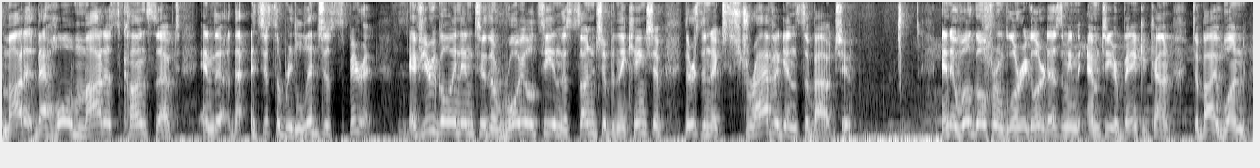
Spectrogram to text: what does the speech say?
Mod- that whole modest concept and the, that it's just a religious spirit. If you're going into the royalty and the sonship and the kingship, there's an extravagance about you. And it will go from glory to glory. It doesn't mean empty your bank account to buy one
